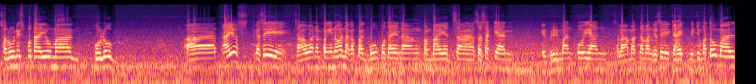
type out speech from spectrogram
Sa lunes po tayo maghulog. At ayos kasi sa awa ng Panginoon nakapagbuo tayo ng pambayad sa sasakyan every month po yan. Salamat naman kasi kahit medyo matumal,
